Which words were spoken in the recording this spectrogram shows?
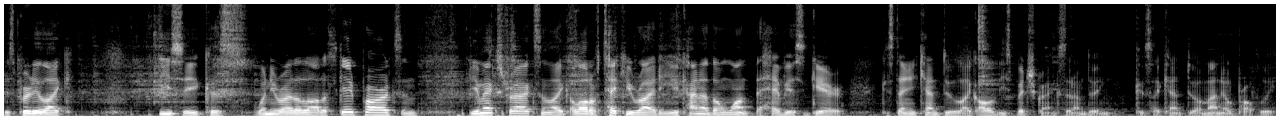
it's pretty like easy because when you ride a lot of skate parks and bmx tracks and like a lot of techie riding you kind of don't want the heaviest gear because then you can't do like all these bitch cranks that i'm doing because i can't do a manual properly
